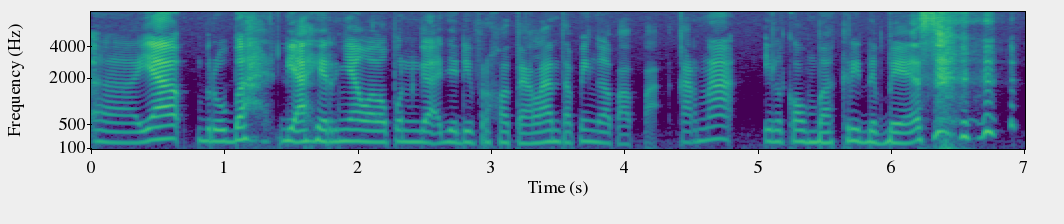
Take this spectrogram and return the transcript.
eh, ya berubah di akhirnya walaupun nggak jadi perhotelan tapi nggak apa-apa. Karena Ilkom Bakri the best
